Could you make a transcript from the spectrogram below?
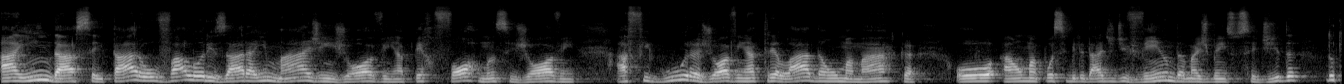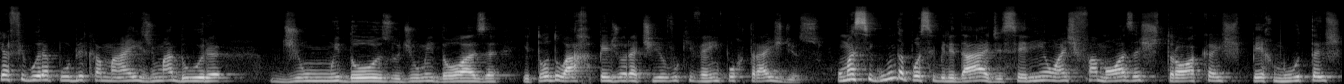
ainda aceitar ou valorizar a imagem jovem, a performance jovem, a figura jovem atrelada a uma marca ou a uma possibilidade de venda mais bem sucedida do que a figura pública mais madura de um idoso, de uma idosa e todo o ar pejorativo que vem por trás disso. Uma segunda possibilidade seriam as famosas trocas, permutas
